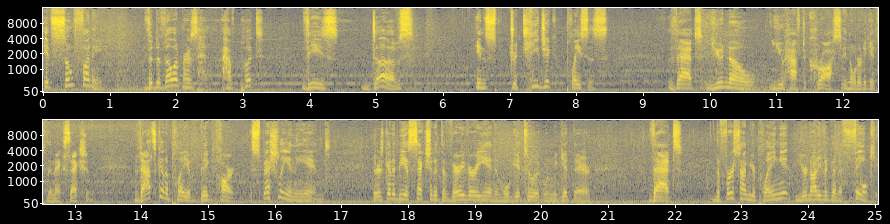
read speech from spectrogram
it's so funny. The developers have put these doves in strategic places that you know you have to cross in order to get to the next section. That's going to play a big part, especially in the end. There's going to be a section at the very, very end, and we'll get to it when we get there, that the first time you're playing it, you're not even going to think,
